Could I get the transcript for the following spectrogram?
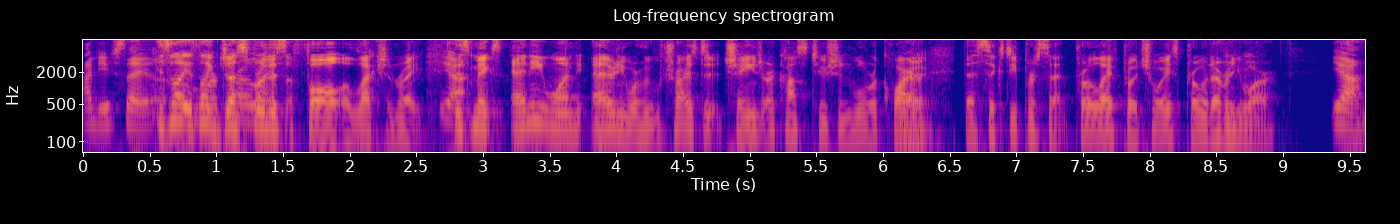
how do you say it? It's not. It's like just for pro-life. this fall election, right? Yeah. This makes anyone anywhere who tries to change our constitution will require Right. that sixty percent pro life, pro choice, pro whatever you are. Yeah.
